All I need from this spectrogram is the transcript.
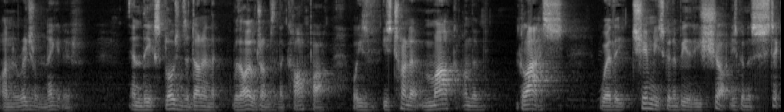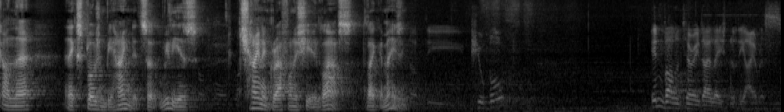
on an original negative. And the explosions are done in the, with oil drums in the car park, where he's, he's trying to mark on the glass where the chimney's going to be that he's shot. He's going to stick on there an explosion behind it. So it really is Chinagraph on a sheet of glass. Like amazing. Involuntary dilation of the iris.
